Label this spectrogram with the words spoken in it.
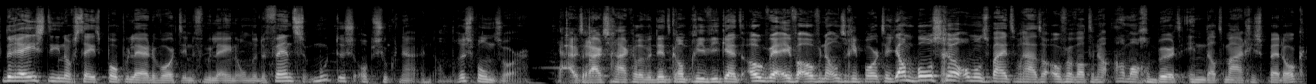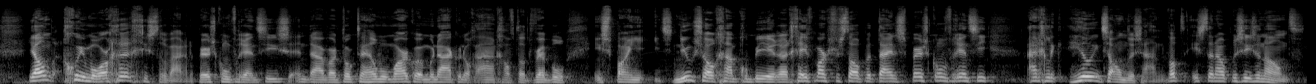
De race, die nog steeds populairder wordt in de Formule 1 onder de fans, moet dus op zoek naar een andere sponsor. Ja, uiteraard schakelen we dit Grand Prix weekend ook weer even over naar onze reporter Jan Bosche om ons bij te praten over wat er nou allemaal gebeurt in dat magisch paddock. Jan, goedemorgen. Gisteren waren de persconferenties en daar waar dokter Helmut Marco in Monaco nog aangaf dat Red Bull in Spanje iets nieuws zou gaan proberen, geeft Max Verstappen tijdens de persconferentie eigenlijk heel iets anders aan. Wat is er nou precies aan de hand?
